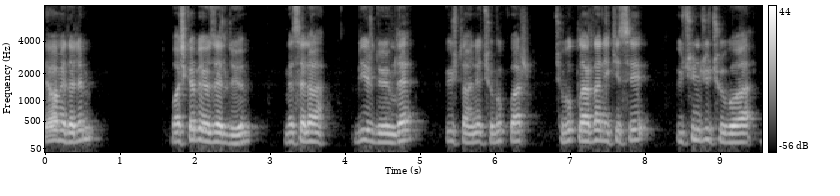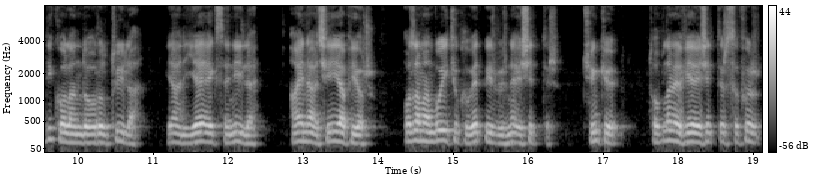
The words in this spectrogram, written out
Devam edelim. Başka bir özel düğüm. Mesela bir düğümde 3 tane çubuk var. Çubuklardan ikisi üçüncü çubuğa dik olan doğrultuyla yani y ekseniyle aynı açıyı yapıyor. O zaman bu iki kuvvet birbirine eşittir. Çünkü toplam F'ye eşittir sıfır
